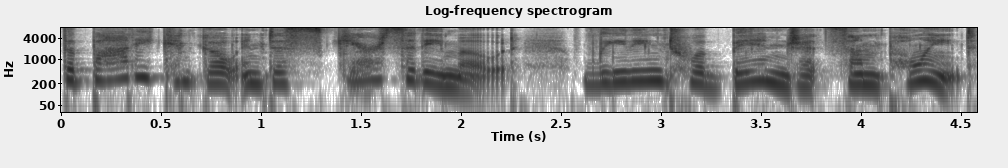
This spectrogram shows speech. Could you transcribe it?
the body can go into scarcity mode, leading to a binge at some point.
